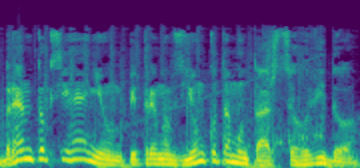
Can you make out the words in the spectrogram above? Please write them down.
Бренд Oxygenium підтримав зйомку та монтаж цього відео.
